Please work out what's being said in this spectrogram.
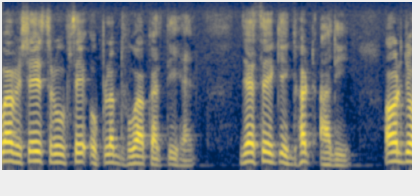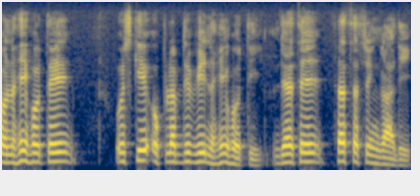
वह विशेष रूप से उपलब्ध हुआ करती है, जैसे कि घट आदि। और जो नहीं होते, उसकी उपलब्धि भी नहीं होती, जैसे सत्संग आदि।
